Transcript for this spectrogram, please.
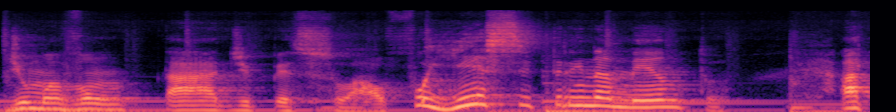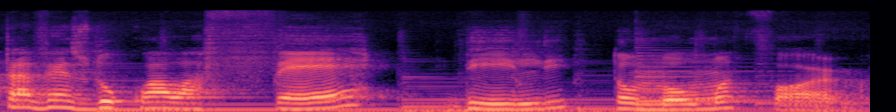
de uma vontade pessoal. Foi esse treinamento através do qual a fé dele tomou uma forma.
